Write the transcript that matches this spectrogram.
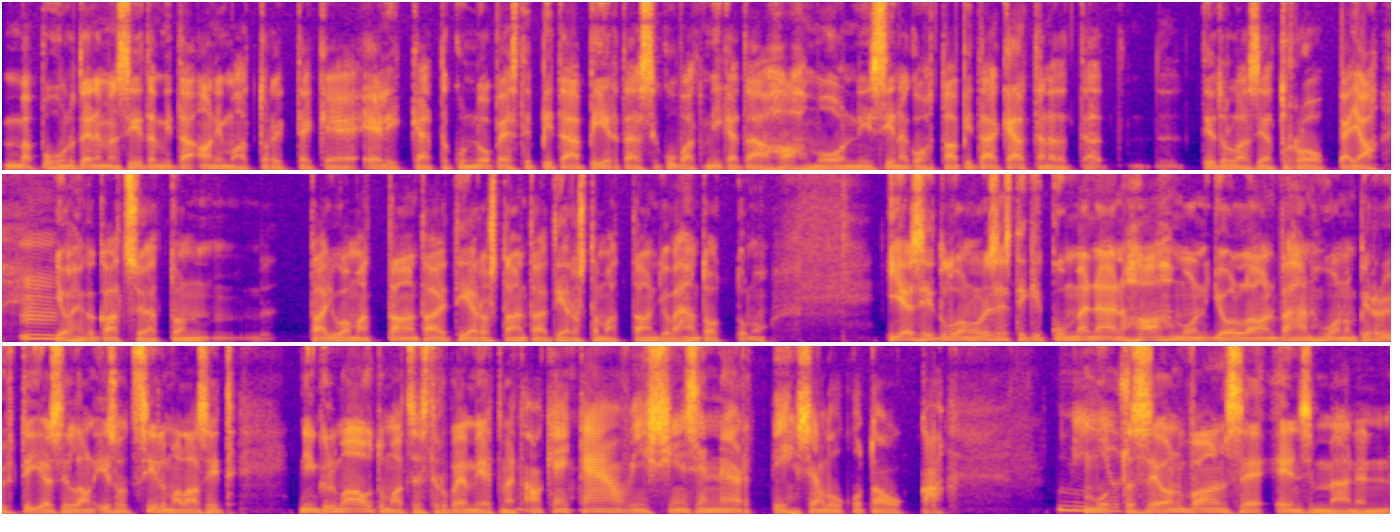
mä puhun nyt enemmän siitä, mitä animaattorit tekee. Eli että kun nopeasti pitää piirtää se kuvat, mikä tämä hahmo on, niin siinä kohtaa pitää käyttää näitä tä- tietynlaisia trooppeja, mm. joihin katsojat on tajuamattaan tai tiedostaan tai tiedostamattaan jo vähän tottunut. Ja sitten luonnollisestikin, kun mä näen hahmon, jolla on vähän huonompi ryhti ja sillä on isot silmälasit, niin kyllä mä automaattisesti rupean miettimään, että Okei, tää on vissiin se nörtti, se lukutoukka. Niin mutta se on vaan se ensimmäinen,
